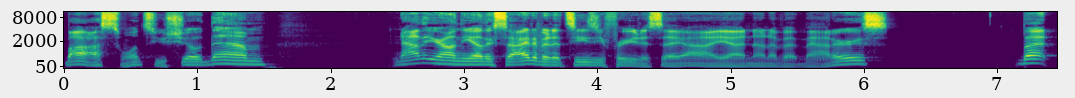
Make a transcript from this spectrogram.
boss, once you showed them, now that you're on the other side of it, it's easy for you to say, "Ah, yeah, none of it matters." But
